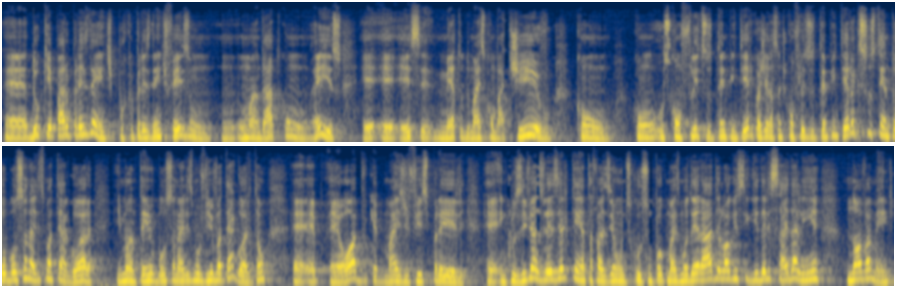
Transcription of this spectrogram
é, do que para o presidente, porque o presidente fez um, um, um mandato com, é isso, é, é esse método mais combativo, com com os conflitos do tempo inteiro, com a geração de conflitos do tempo inteiro, é que sustentou o bolsonarismo até agora e mantém o bolsonarismo vivo até agora. Então, é, é, é óbvio que é mais difícil para ele. É, inclusive, às vezes, ele tenta fazer um discurso um pouco mais moderado e logo em seguida ele sai da linha novamente.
